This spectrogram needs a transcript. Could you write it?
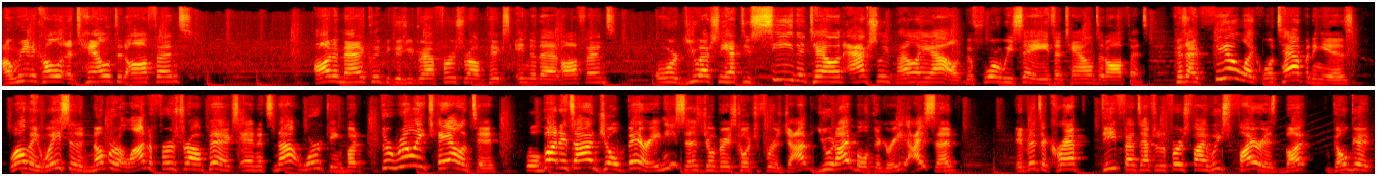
are we going to call it a talented offense automatically because you draft first round picks into that offense? Or do you actually have to see the talent actually play out before we say it's a talented offense? Because I feel like what's happening is, well, they wasted a number, a lot of first round picks, and it's not working, but they're really talented. Well, but it's on Joe Barry, and he says Joe Barry's coaching for his job. You and I both agree. I said, if it's a crap defense after the first five weeks, fire his butt. Go get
